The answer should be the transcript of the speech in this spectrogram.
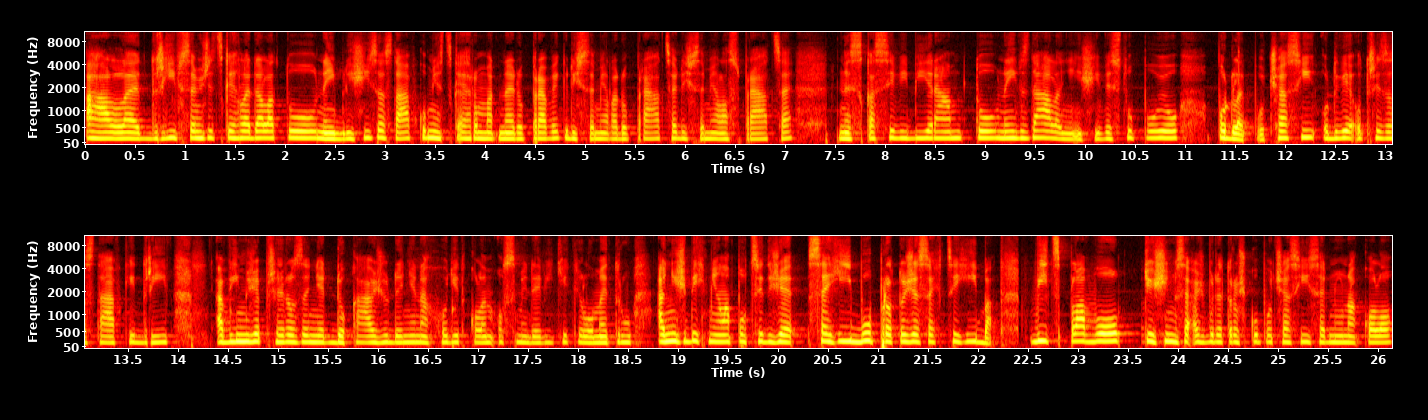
ale dřív jsem vždycky hledala tu nejbližší zastávku městské hromadné dopravy, když jsem měla do práce, když jsem měla z práce. Dneska si vybírám tu nejvzdálenější. Vystupuju podle počasí o dvě, o tři zastávky dřív a vím, že přirozeně dokážu denně nachodit kolem 8-9 kilometrů, aniž bych měla pocit, že se hýbu, protože se chci hýbat. Víc plavu, těším se, až bude trošku počasí, sednu na kolo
